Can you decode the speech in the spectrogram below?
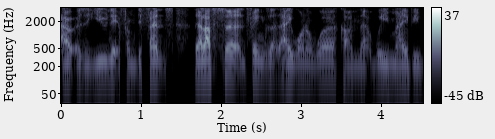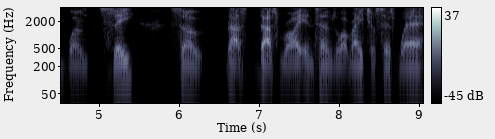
out as a unit from defense. They'll have certain things that they want to work on that we maybe won't see. So that's that's right in terms of what rachel says where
